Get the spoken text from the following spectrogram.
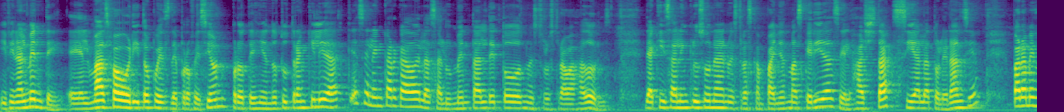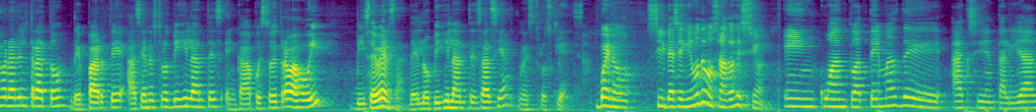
Y finalmente, el más favorito pues de profesión, protegiendo tu tranquilidad, que es el encargado de la salud mental de todos nuestros trabajadores. De aquí sale incluso una de nuestras campañas más queridas, el hashtag sí a la tolerancia, para mejorar el trato de parte hacia nuestros vigilantes en cada puesto de trabajo y viceversa, de los vigilantes hacia nuestros clientes. Bueno, Silvia, seguimos demostrando gestión. En cuanto a temas de accidentalidad,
